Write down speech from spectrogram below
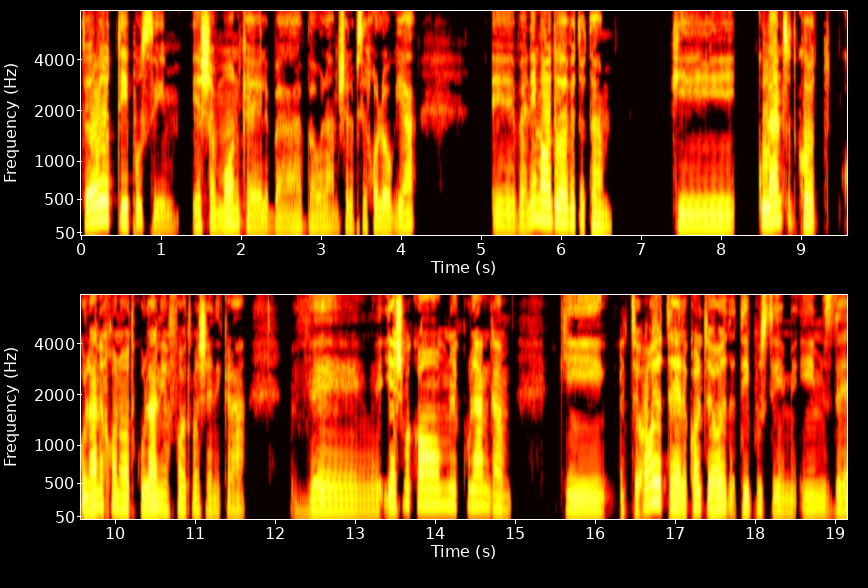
תיאוריות טיפוסים, יש המון כאלה בעולם של הפסיכולוגיה, אה, ואני מאוד אוהבת אותם, כי כולן צודקות, כולן נכונות, כולן יפות מה שנקרא, ויש מקום לכולן גם. כי התיאוריות האלה, כל תיאוריות הטיפוסים, אם זה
